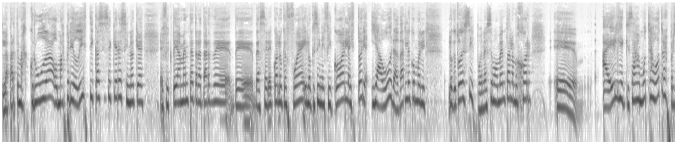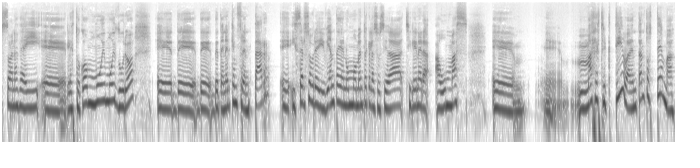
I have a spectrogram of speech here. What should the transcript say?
la parte más cruda o más periodística, si se quiere, sino que efectivamente tratar de, de, hacer eco a lo que fue y lo que significó en la historia. Y ahora, darle como el, lo que tú decís, pues en ese momento a lo mejor... Eh, a él y quizás a muchas otras personas de ahí eh, les tocó muy, muy duro eh, de, de, tener que enfrentar y ser sobrevivientes en un momento que la sociedad chilena era aún más... eh, más restrictiva en tantos temas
